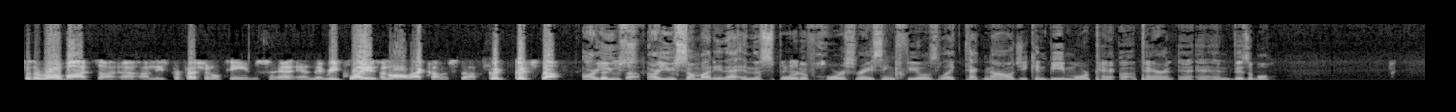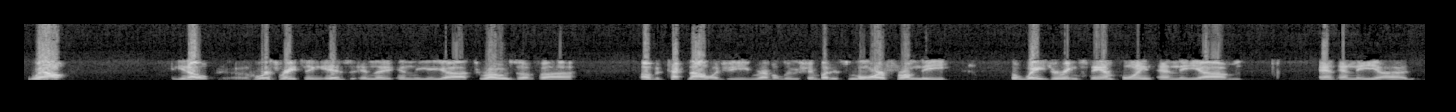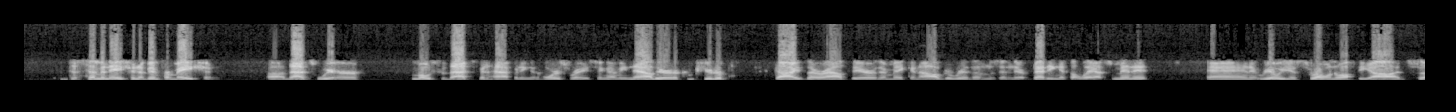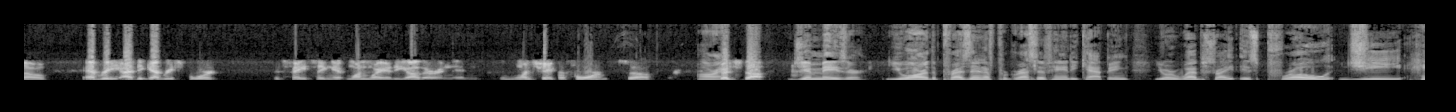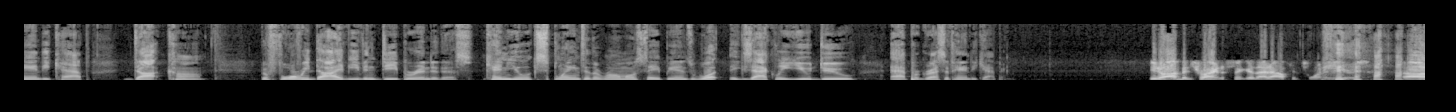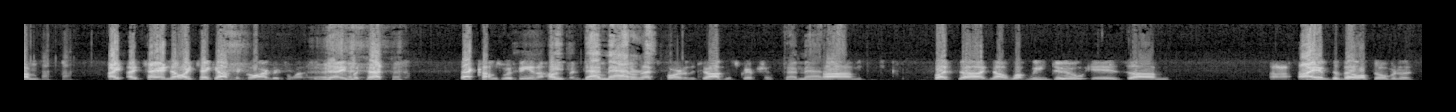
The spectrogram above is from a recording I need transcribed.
to the robots on, uh, on these professional teams and, and, the replays and all that kind of stuff. Good, good stuff. Are good you stuff. are you somebody that in the sport of horse racing feels like technology can be more pa- uh, apparent and, and, visible? Well, you know, horse racing is in the in the uh, throes of uh, of a technology revolution, but it's more from the the wagering standpoint and the um, and, and the uh, dissemination of information. Uh, that's where most of that's been happening in horse racing. I mean, now there are computer guys that are out there. They're making algorithms and they're betting at the last minute, and it really is throwing off the odds. So every, I think every sport is facing it one way or the other in, in one shape or form. So, all right, good stuff. Jim Mazur, you are the president of Progressive Handicapping. Your website is proghandicap.com. Before we dive even deeper into this, can you explain to the Romo Sapiens what exactly you do at Progressive Handicapping? You know, I've been trying to figure that out for 20 years. um, I, I, tell you, I know I take out the garbage once a day, but that that comes with being a husband. Hey, that too. matters. You know, that's part of the job description. That matters. Um, but uh, no, what we do is um, uh, I have developed over the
